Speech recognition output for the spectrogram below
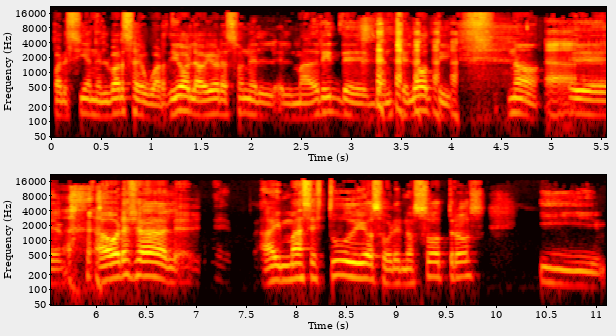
parecían el Barça de Guardiola y ahora son el, el Madrid de, de Ancelotti. No, Ah. eh, ahora ya hay más estudios sobre nosotros y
